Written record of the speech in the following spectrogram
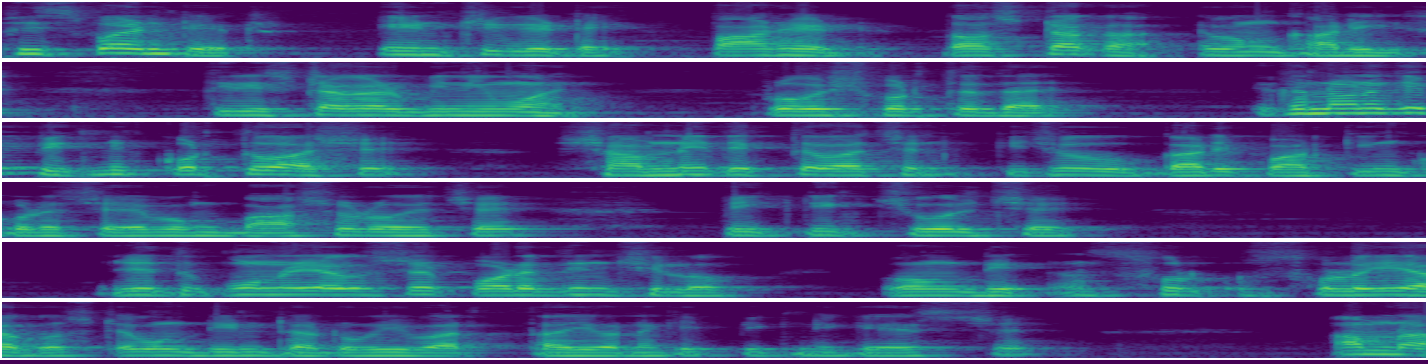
ফিশ পয়েন্টের এন্ট্রি গেটে পার হেড দশ টাকা এবং গাড়ির তিরিশ টাকার বিনিময়ে প্রবেশ করতে দেয়। এখানে অনেকে পিকনিক করতেও আসে। সামনেই দেখতে পাচ্ছেন কিছু গাড়ি পার্কিং করেছে এবং বাসও রয়েছে। পিকনিক চলছে। যেহেতু পনেরোই আগস্টের পরের দিন ছিল এবং ষোলোই আগস্ট এবং দিনটা রবিবার, তাই অনেকেই পিকনিকে এসছে। আমরা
